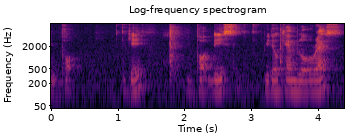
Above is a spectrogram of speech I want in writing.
import again import this video cam low res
